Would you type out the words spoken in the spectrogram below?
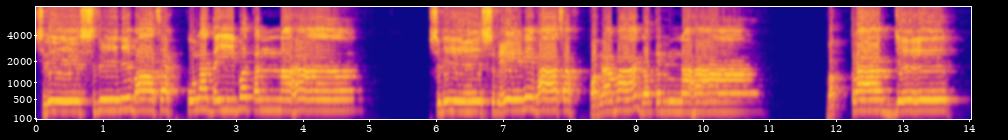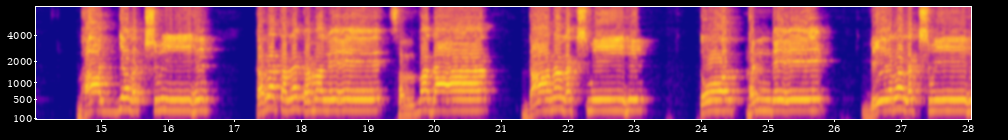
श्री श्रीनिवासः कुलदैवतन्नः श्री श्रीनिवासः परमागतिर्नः भाग्यलक्ष्मीः करतरकमले सर्वदा दानलक्ष्मीः। तोर्दण्डे वीरलक्ष्मीः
